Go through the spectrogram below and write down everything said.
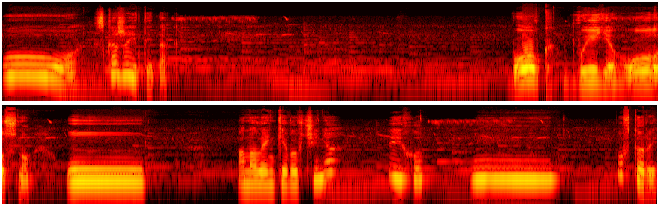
О, скажи ти так. Вовк виє голосно У. А маленьке вовченя тихо. У. Повтори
